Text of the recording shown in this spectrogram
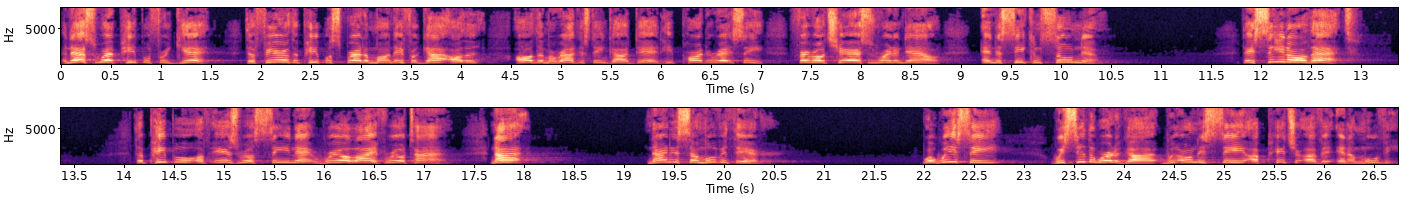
And that's what people forget. The fear of the people spread among, they forgot all the, all the miraculous thing God did. He parted the Red Sea. Pharaoh chariots was running down, and the sea consumed them. They seen all that. The people of Israel seen that real life, real time. Not, not in some movie theater. What we see, we see the Word of God, we only see a picture of it in a movie.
